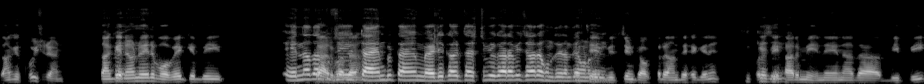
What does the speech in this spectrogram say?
ਤਾਂ ਕਿ ਖੁਸ਼ ਰਹਿਣ। ਤਾਂ ਕਿ ਇਹਨਾਂ ਨੂੰ ਇਹ ਹੋਵੇ ਕਿ ਵੀ ਇਹਨਾਂ ਦਾ ਤੁਸੀਂ time to time medical test ਵਗੈਰਾ ਵੀ ਸਾਰੇ ਹੁੰਦੇ ਰਹਿੰਦੇ ਹੋਣਗੇ ਵਿਜ਼ਿਟਿੰਗ ਡਾਕਟਰ ਆਉਂਦੇ ਹੈਗੇ ਨੇ। ਅਸੀਂ ਹਰ ਮਹੀਨੇ ਇਹਨਾਂ ਦਾ ਬੀਪੀ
